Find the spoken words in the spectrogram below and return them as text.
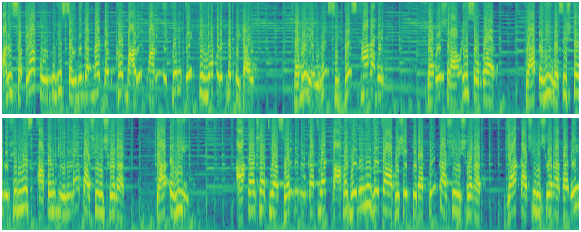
आणि सगळ्या पोर्तुगीज सैनिकांना डंख मारून मारून इथून थेट किल्ल्यापर्यंत पिटाळ त्यामुळे एवढं सिद्ध स्थान आहे. त्यामुळे श्रावणी सोमवार त्यातही वसिष्ठ ऋषींनी स्थापन केलेला काशी विश्वनाथ त्यातही आकाशातल्या स्वर्ग लोकातल्या कामधेनुने ज्याचा अभिषेक केला तो काशी विश्वनाथ. ज्या काशी विश्वनाथाने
